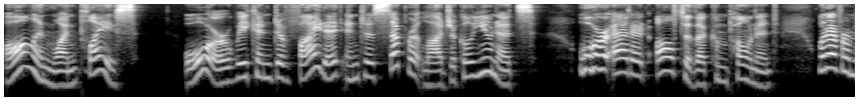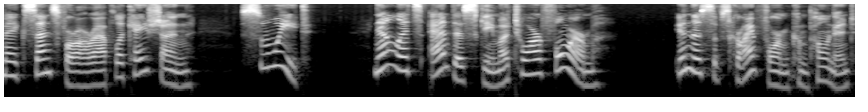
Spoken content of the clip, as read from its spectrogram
all in one place. Or we can divide it into separate logical units or add it all to the component, whatever makes sense for our application. Sweet! Now let's add this schema to our form. In the subscribe form component,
